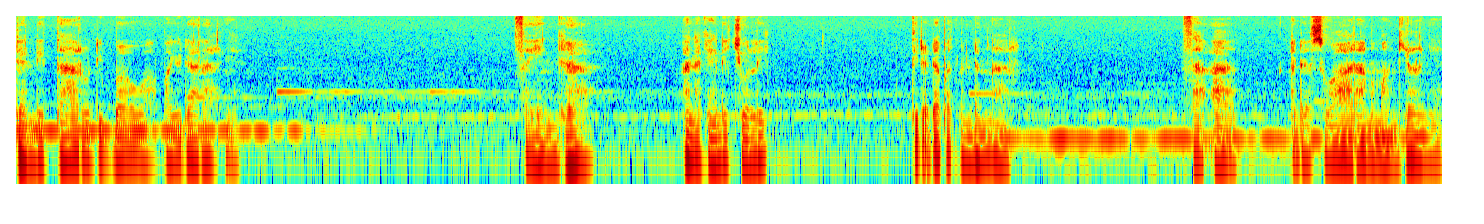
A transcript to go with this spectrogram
dan ditaruh di bawah payudaranya. Sehingga anak yang diculik tidak dapat mendengar saat ada suara memanggilnya.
